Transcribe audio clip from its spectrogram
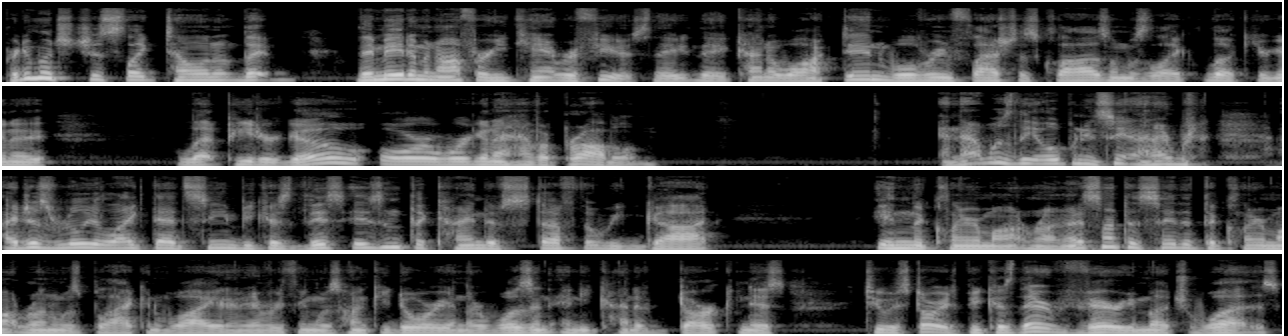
pretty much just like telling him that they made him an offer he can't refuse. They they kind of walked in, Wolverine flashed his claws and was like, "Look, you're to let Peter go or we're to have a problem." And that was the opening scene and I I just really like that scene because this isn't the kind of stuff that we got in the Claremont run. It's not to say that the Claremont run was black and white and everything was hunky dory and there wasn't any kind of darkness to his stories because there very much was.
